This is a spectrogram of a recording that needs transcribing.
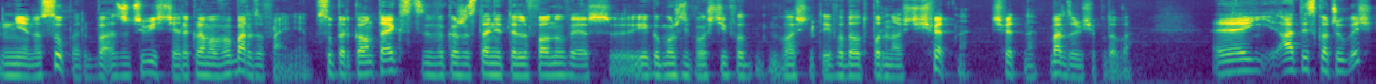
Nie no, super. Ba rzeczywiście, reklamował bardzo fajnie. Super kontekst, wykorzystanie telefonu, wiesz, jego możliwości właśnie tej wodoodporności. Świetne. Świetne, bardzo mi się podoba. A ty skoczyłbyś?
